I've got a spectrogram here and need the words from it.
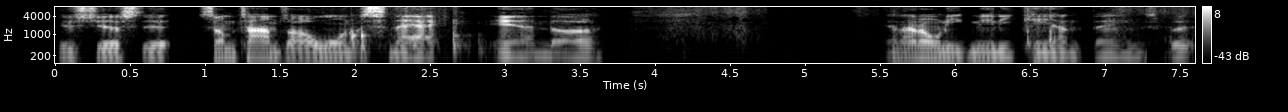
It's just that sometimes I'll want a snack. And, uh, and I don't eat many canned things, but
